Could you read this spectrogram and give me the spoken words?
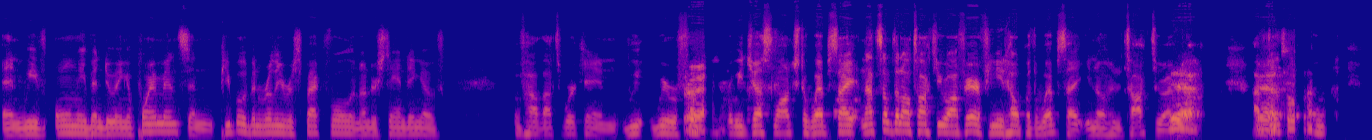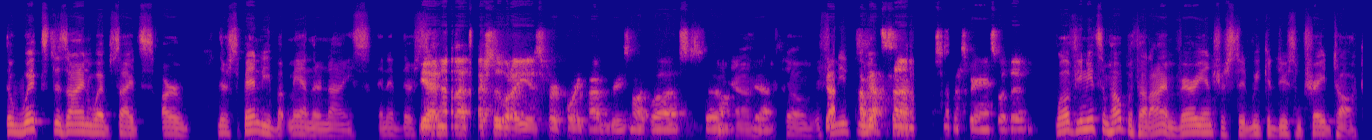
and we've only been doing appointments and people have been really respectful and understanding of of how that's working. We we were right. we just launched a website and that's something I'll talk to you off air if you need help with a website, you know who to talk to. I've yeah. I've yeah, done, totally. the Wix design websites are they're spendy, but man, they're nice. And if they're yeah, no, that's actually what I use for 45 degrees northwest. So yeah, yeah. so if got, you need, I've got some some experience with it. Well, if you need some help with that, I am very interested. We could do some trade talk.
